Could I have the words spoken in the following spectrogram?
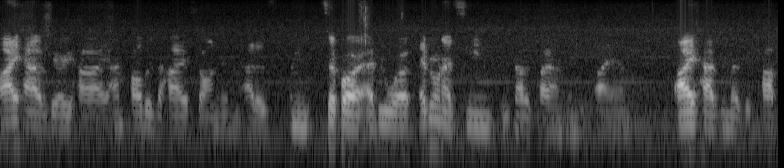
I have very high. I'm probably the highest on him out of. I mean, so far, everyone everyone I've seen is not as high on him as I am. I have him as a top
